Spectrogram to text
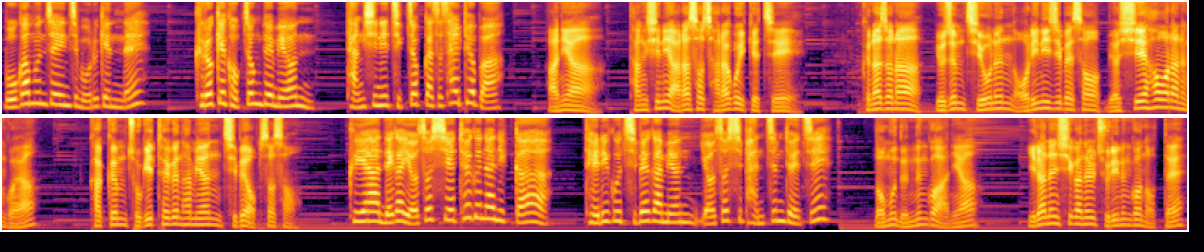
뭐가 문제인지 모르겠네. 그렇게 걱정되면 당신이 직접 가서 살펴봐. 아니야, 당신이 알아서 잘하고 있겠지. 그나저나 요즘 지호는 어린이집에서 몇 시에 하원하는 거야? 가끔 조기 퇴근하면 집에 없어서. 그야 내가 6시에 퇴근하니까 데리고 집에 가면 6시 반쯤 되지? 너무 늦는 거 아니야? 일하는 시간을 줄이는 건 어때?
